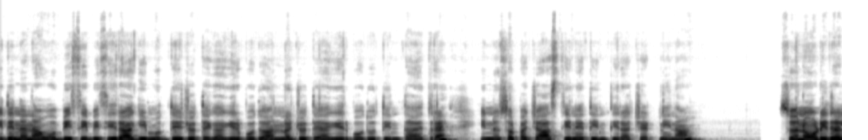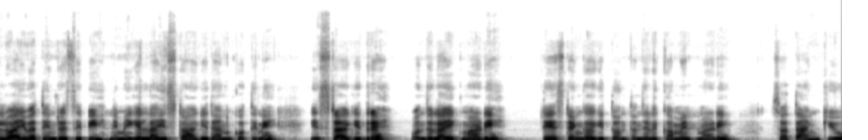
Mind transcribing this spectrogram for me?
ಇದನ್ನು ನಾವು ಬಿಸಿ ಬಿಸಿ ರಾಗಿ ಮುದ್ದೆ ಜೊತೆಗಾಗಿರ್ಬೋದು, ಅನ್ನದ ಜೊತೆ ಆಗಿರ್ಬೋದು ತಿಂತಾ ಇದ್ದರೆ ಇನ್ನೂ ಸ್ವಲ್ಪ ಜಾಸ್ತಿನೇ ತಿಂತೀರಾ ಚಟ್ನಿನ? ಸೊ ನೋಡಿದ್ರಲ್ವಾ ಇವತ್ತಿನ ರೆಸಿಪಿ ನಿಮಗೆಲ್ಲ ಇಷ್ಟ ಆಗಿದೆ ಅನ್ಕೋತೀನಿ. ಇಷ್ಟ ಆಗಿದ್ದರೆ ಒಂದು ಲೈಕ್ ಮಾಡಿ ಟೇಸ್ಟ್ ಹೆಂಗಾಗಿತ್ತು ಅಂತಂದೇಳಿ ಕಮೆಂಟ್ ಮಾಡಿ. ಸೊ ಥ್ಯಾಂಕ್ ಯು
